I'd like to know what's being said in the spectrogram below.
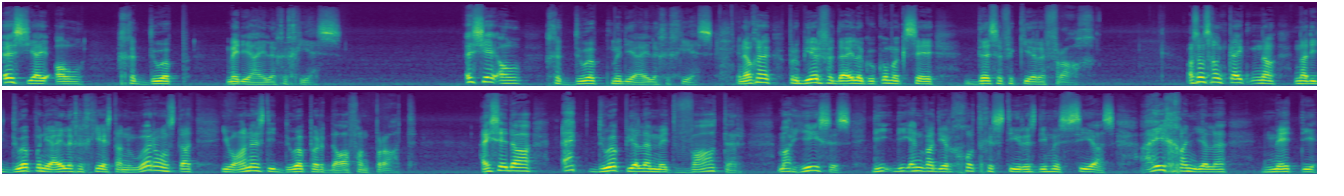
Is jy al gedoop met die Heilige Gees? Is jy al gedoop met die Heilige Gees? En nou gaan ek probeer verduidelik hoekom ek sê dis 'n verkeerde vraag. As ons gaan kyk na na die doop met die Heilige Gees, dan hoor ons dat Johannes die Doper daarvan praat. Hy sê daar ek doop julle met water, maar Jesus, die die een wat deur God gestuur is, die Messias, hy gaan julle met die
